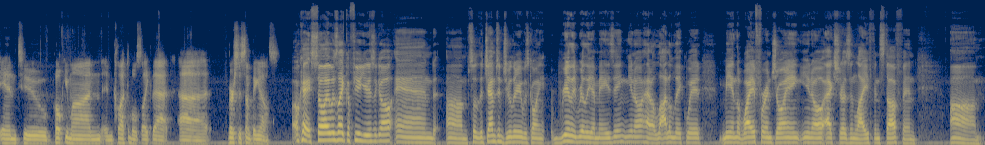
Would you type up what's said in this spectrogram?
into Pokemon and collectibles like that uh, versus something else? Okay, so it was like a few years ago, and um, so the gems and jewelry was going really, really amazing. You know, I had a lot of liquid. Me and the wife were enjoying, you know, extras in life and stuff, and um,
